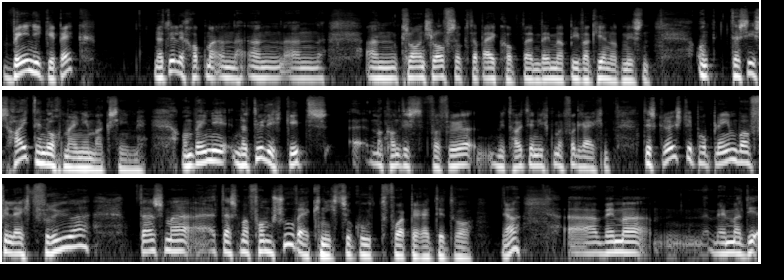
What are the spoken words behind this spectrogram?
wenig Gepäck. Natürlich hat man einen, einen, einen, einen kleinen Schlafsack dabei gehabt, wenn wir bivakieren hat müssen. Und das ist heute noch meine Maxime. Und wenn ich, natürlich gibt's äh, man kann das von früher mit heute nicht mehr vergleichen. Das größte Problem war vielleicht früher, dass man, dass man vom Schuhwerk nicht so gut vorbereitet war. Ja? Äh, wenn man, wenn man die,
